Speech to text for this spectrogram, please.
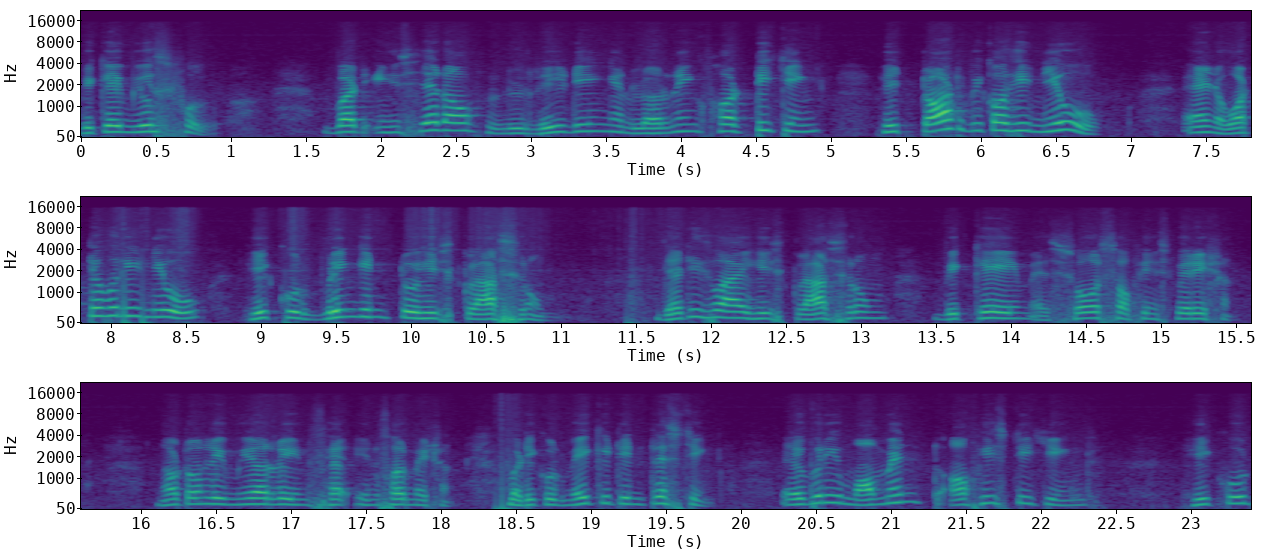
became useful. But instead of reading and learning for teaching, he taught because he knew and whatever he knew he could bring into his classroom. That is why his classroom became a source of inspiration, not only merely inf- information, but he could make it interesting. Every moment of his teaching, he could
